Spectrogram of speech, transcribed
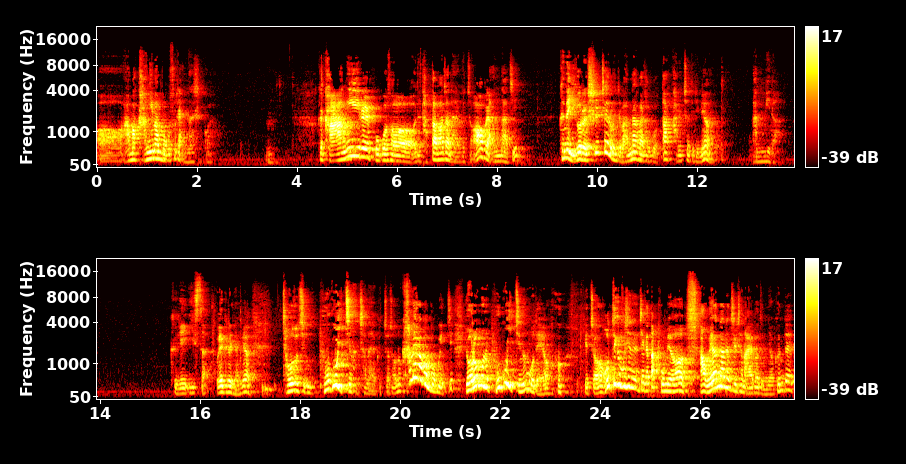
어, 아마 강의만 보고 소리 안 나실 거예요. 음. 그 강의를 보고서 이제 답답하잖아요. 그쵸? 아, 왜 안 나지? 근데 이거를 실제로 이제 만나가지고 딱 가르쳐 드리면 납니다. 그게 있어요. 왜 그러냐면 저도 지금 보고 있진 않잖아요. 그쵸? 저는 카메라만 보고 있지 여러분을 보고 있지는 못해요. 그쵸? 어떻게 보시는지 제가 딱 보면 아 왜 안 나는지를 저는 알거든요. 근데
